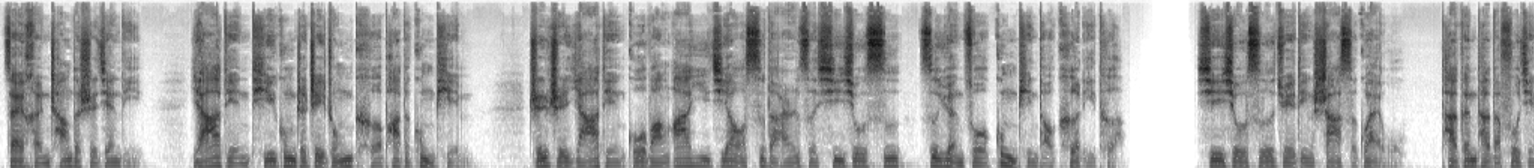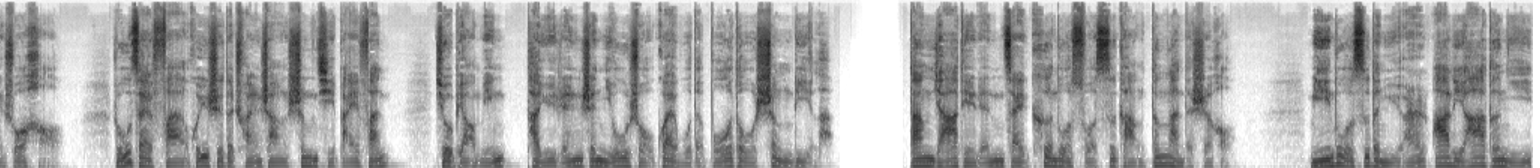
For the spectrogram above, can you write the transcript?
在很长的时间里，雅典提供着这种可怕的贡品，直至雅典国王阿伊吉奥斯的儿子西修斯自愿做贡品到克里特。西修斯决定杀死怪物，他跟他的父亲说好，如在返回时的船上升起白帆，就表明他与人身牛首怪物的搏斗胜利了。当雅典人在克诺索斯港登岸的时候。米诺斯的女儿阿里阿德尼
